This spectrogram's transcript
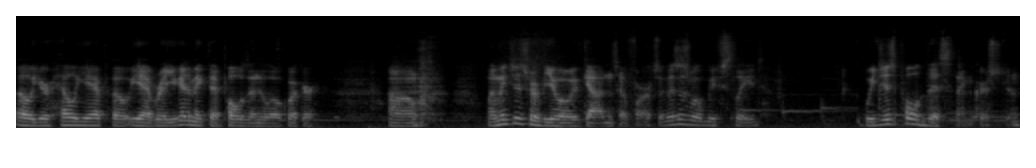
Oh, your hell yeah po. Yeah, Ray, you got to make that polls end a little quicker. Um, let me just review what we've gotten so far. So this is what we've sleeved. We just pulled this thing, Christian.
